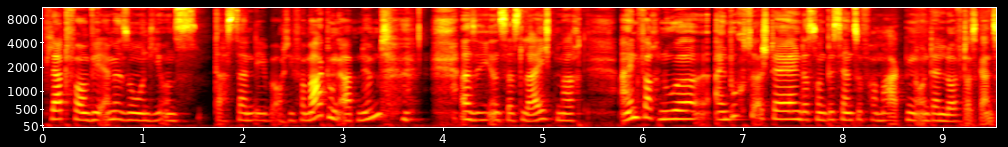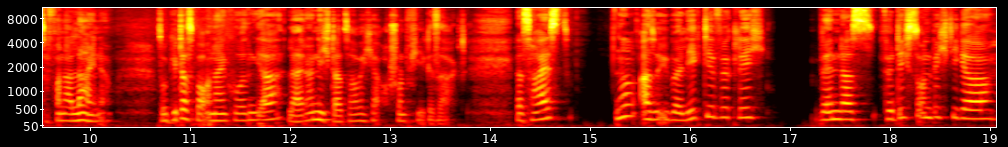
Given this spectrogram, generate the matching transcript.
Plattform wie Amazon, die uns das dann eben auch die Vermarktung abnimmt. Also die uns das leicht macht, einfach nur ein Buch zu erstellen, das so ein bisschen zu vermarkten und dann läuft das Ganze von alleine. So geht das bei Online-Kursen ja leider nicht. Dazu habe ich ja auch schon viel gesagt. Das heißt, ne, also überleg dir wirklich, wenn das für dich so ein wichtiger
